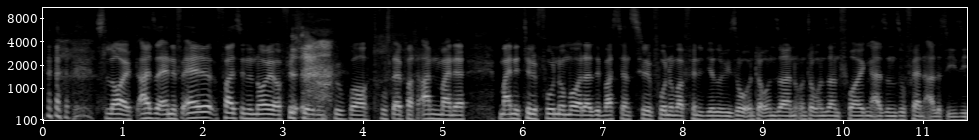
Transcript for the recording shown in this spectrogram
es läuft. Also NFL, falls ihr eine neue Officiating Crew braucht, ruft einfach an. Meine, meine Telefonnummer oder Sebastians Telefonnummer findet ihr sowieso unter unseren, unter unseren Folgen. Also insofern alles easy.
